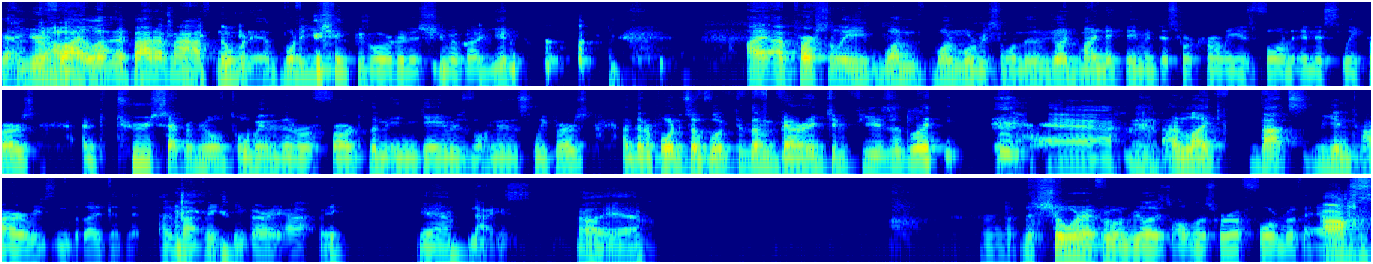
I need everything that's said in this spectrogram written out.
Yeah, you're God. violent and bad at math. Nobody. What do you think people are going to assume about you? I, I personally one one more recent one that I've enjoyed. My nickname in Discord currently is Von Innes Sleepers, and two separate people told me that they refer to them in game as Von Innes Sleepers, and their opponents have looked at them very confusedly. Yeah, and like that's the entire reason that I did it, and that makes me very happy. yeah. Nice. Oh yeah. Uh, The show where everyone realized omelets were a form of eggs. Oh,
